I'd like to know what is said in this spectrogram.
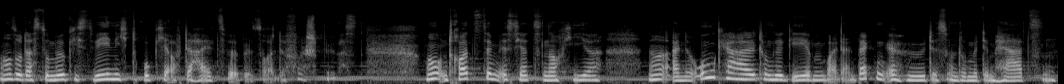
ne, sodass du möglichst wenig Druck hier auf der Halswirbelsäule verspürst. Ne, und trotzdem ist jetzt noch hier ne, eine Umkehrhaltung gegeben, weil dein Becken erhöht ist und du mit dem Herzen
